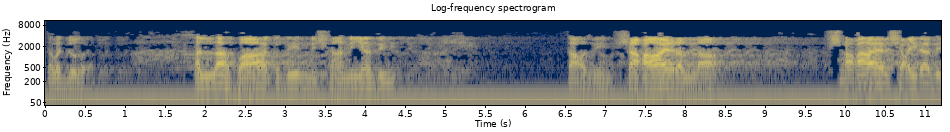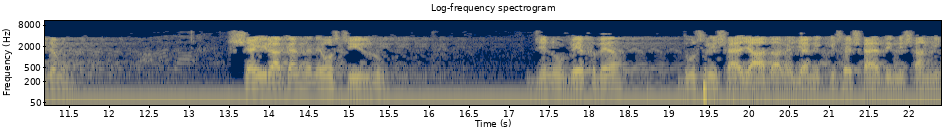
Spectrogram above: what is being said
توجہ ذرا۔ اللہ پاک دی نشانیاں دی تعظیم۔ شعائر اللہ۔ شعائر شاعرہ دی جمع۔ شعرا کہ اس چیز نو جنوں ویخدیا ہاں دوسری شاید یاد آئے یعنی کسی شاید دی نشانی۔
